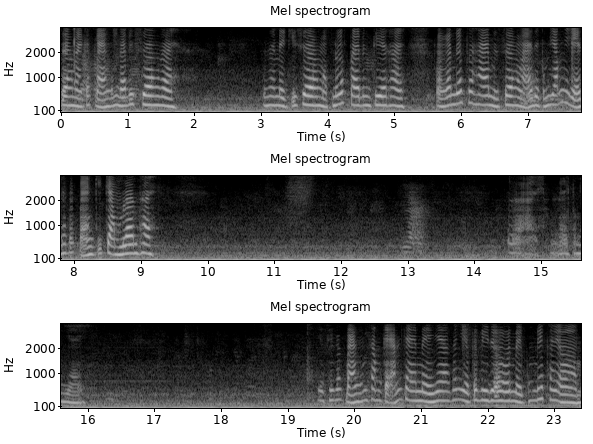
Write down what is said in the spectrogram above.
sơn này các bạn cũng đã biết sơn rồi. Nên mình chỉ sơn một nước tay bên kia thôi. Còn cái nước thứ hai mình sơn lại thì cũng giống như vậy thôi, các bạn chỉ chồng lên thôi. Rồi đây nhiều khi các bạn cũng thông cảm cho em mì nha. Có nhiều cái video em mì cũng biết hay ồn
